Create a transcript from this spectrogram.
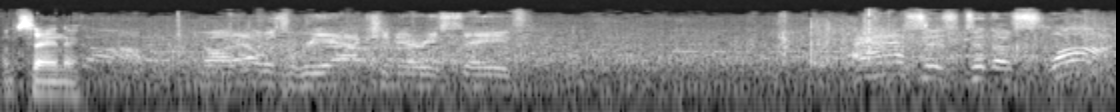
I'm saying it. Oh, that was a reactionary save. Passes to the slot.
